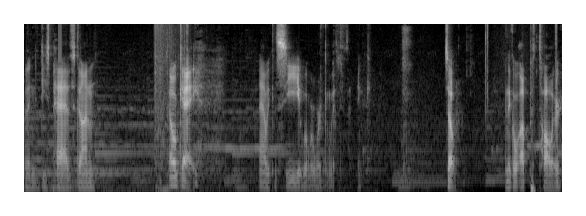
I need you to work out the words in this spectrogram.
I need these paths gone. Okay. Now we can see what we're working with, I think. So, I'm gonna go up taller.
